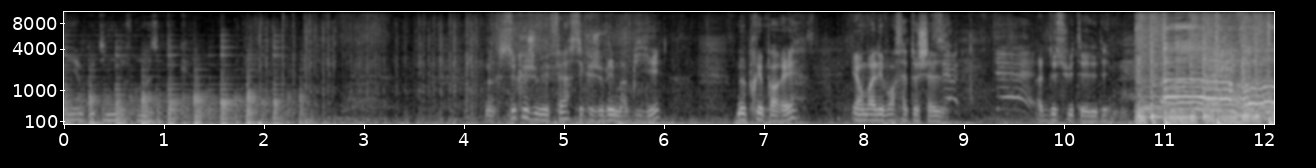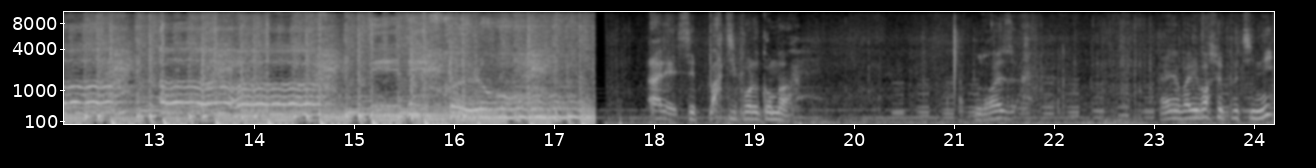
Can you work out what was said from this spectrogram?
il y a un petit nid de frelons asiatiques. Donc ce que je vais faire, c'est que je vais m'habiller, me préparer, et on va aller voir cette chaise. A de suite, Dédé. Allez, c'est parti pour le combat Allez, on va aller voir ce petit nid.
